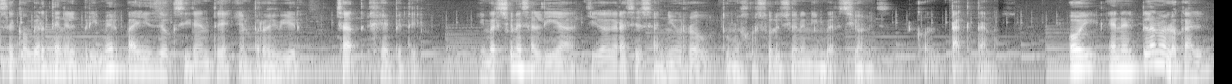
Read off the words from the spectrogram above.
se convierte en el primer país de Occidente en prohibir ChatGPT. Inversiones al día llega gracias a New Road, tu mejor solución en inversiones. Contáctanos. Hoy, en el plano local,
